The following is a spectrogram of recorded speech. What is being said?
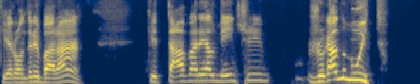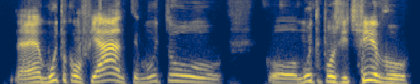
que era o André Baran, que estava realmente jogando muito né? muito confiante, muito, muito positivo,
